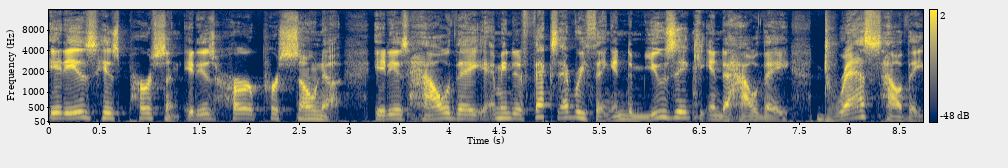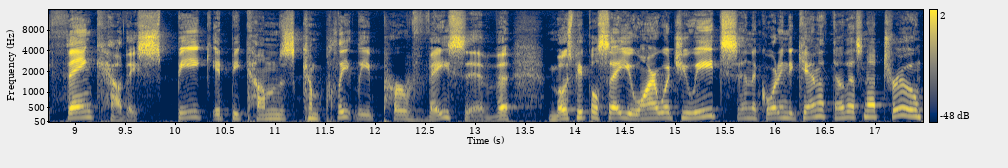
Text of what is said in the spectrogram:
It is his person, it is her persona. It is how they, I mean, it affects everything into music, into how they dress, how they think, how they speak. It becomes completely pervasive. Most people say you are what you eat. And according to Kenneth, no, that's not true.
